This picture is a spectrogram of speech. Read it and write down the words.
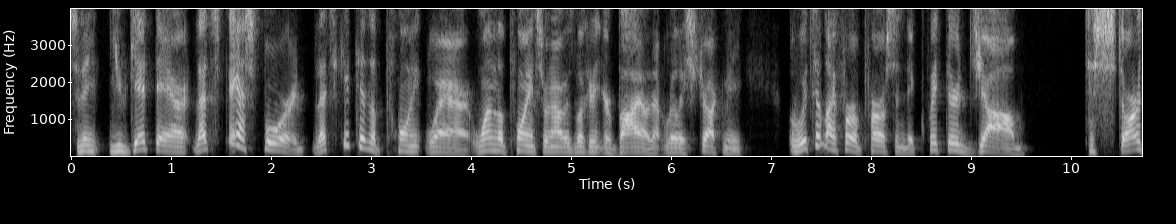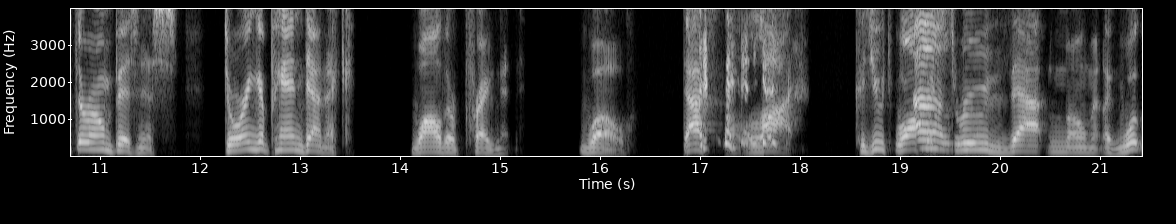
So then you get there. Let's fast forward. Let's get to the point where one of the points when I was looking at your bio that really struck me. What's it like for a person to quit their job to start their own business during a pandemic while they're pregnant? whoa, that's a lot. Could you walk um, us through that moment? Like what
